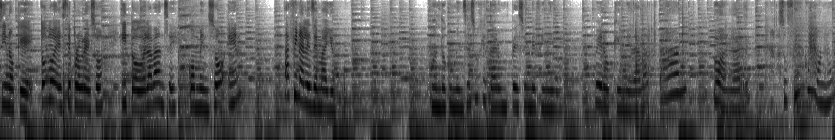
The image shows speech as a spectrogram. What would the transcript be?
sino que todo este progreso y todo el avance comenzó en a finales de mayo. Cuando comencé a sujetar un peso indefinido, pero que me daba tanto agarre, sufría como nunca,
